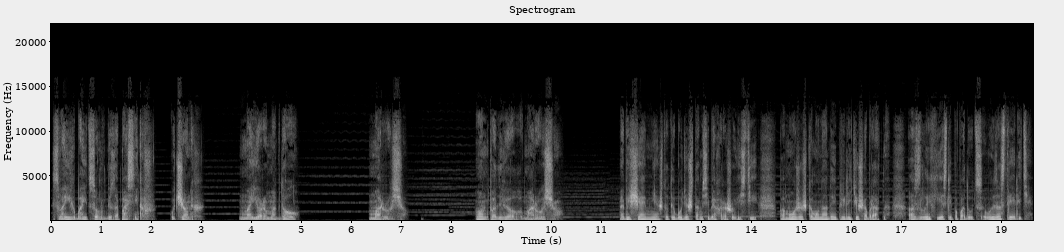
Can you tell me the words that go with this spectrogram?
Своих бойцов-безопасников, ученых, майора Макдоу, Марусю. Он подвел Марусю. Обещай мне, что ты будешь там себя хорошо вести, поможешь кому надо и прилетишь обратно, а злых, если попадутся, вы застрелите».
